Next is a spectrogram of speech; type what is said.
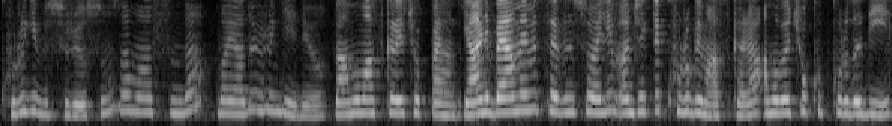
Kuru gibi sürüyorsunuz ama aslında bayağı da ürün geliyor. Ben bu maskarayı çok beğendim. Yani beğenmemin sebebini söyleyeyim. Öncelikle kuru bir maskara ama böyle çok kupkuru da değil.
